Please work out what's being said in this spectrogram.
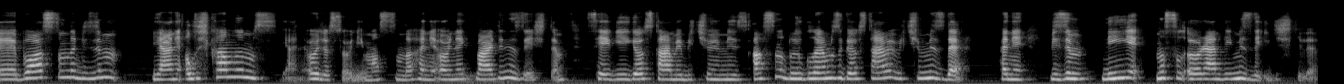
e, bu aslında bizim yani alışkanlığımız yani öyle söyleyeyim aslında. Hani örnek verdiniz ya işte sevgiyi gösterme biçimimiz aslında duygularımızı gösterme biçimimiz de hani bizim neyi nasıl öğrendiğimizle ilişkili.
